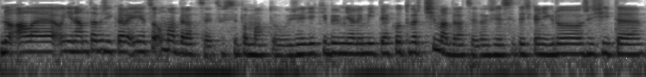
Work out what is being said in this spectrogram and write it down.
No ale oni nám tam říkali i něco o madraci, což si pamatuju, že děti by měly mít jako tvrdší madraci, takže jestli teďka někdo řešíte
